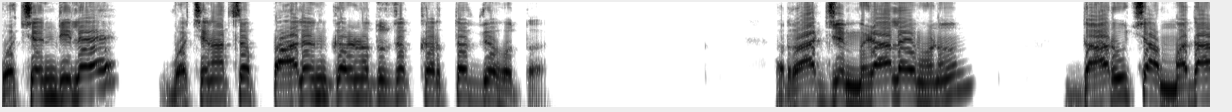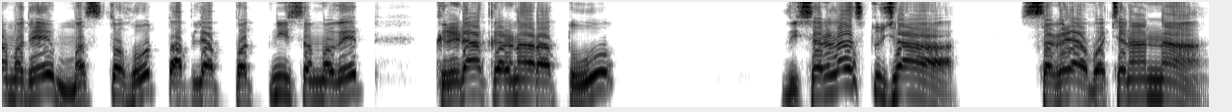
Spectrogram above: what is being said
वचन दिलंय वचनाचं पालन करणं तुझं कर्तव्य होतं. राज्य मिळालंय म्हणून दारूच्या मदामध्ये मस्त होत आपल्या पत्नी समवेत क्रीडा करणारा तू विसरलास तुझ्या सगळ्या वचनांना?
